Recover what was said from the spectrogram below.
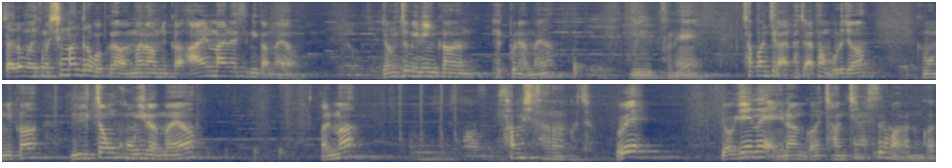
자, 여러분, 그럼 식 만 들어 볼까요? 얼마 나옵니까? R 쓰니까 얼마요? 0.1이니까 100분의 얼마요? 1분의. 첫 번째가 알파죠. 알파 모르죠? 그 뭡니까? 1.01 얼마요? 얼마? 34승. 34라는 거죠. 왜? 여기에는 n이라는 건 전체 횟수로 말하는 거야.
